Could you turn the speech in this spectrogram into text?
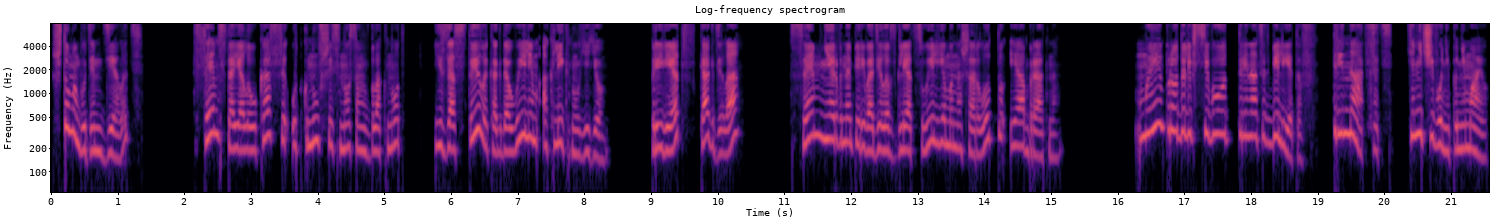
«Что мы будем делать?» Сэм стояла у кассы, уткнувшись носом в блокнот, и застыла, когда Уильям окликнул ее. «Привет, как дела?» Сэм нервно переводила взгляд с Уильяма на Шарлотту и обратно. Мы продали всего 13 билетов. 13! Я ничего не понимаю.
